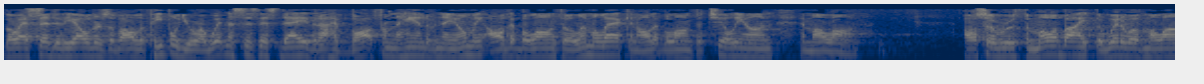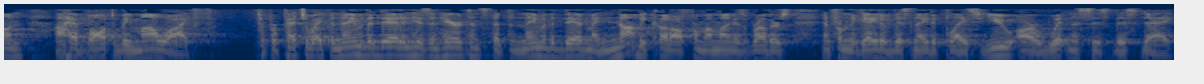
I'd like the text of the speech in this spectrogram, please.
Boaz said to the elders of all the people, You are witnesses this day that I have bought from the hand of Naomi all that belonged to Elimelech and all that belonged to Chilion and Mahlon. Also Ruth the Moabite, the widow of Mahlon, I have bought to be my wife to perpetuate the name of the dead in his inheritance, that the name of the dead may not be cut off from among his brothers and from the gate of this native place. You are witnesses this day.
